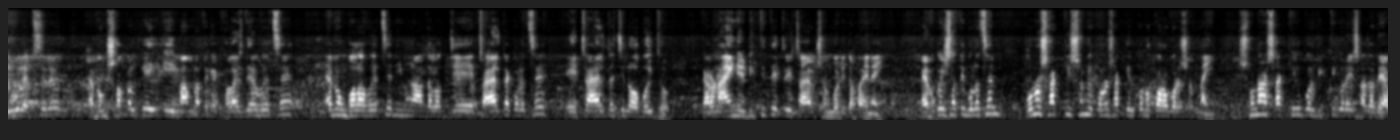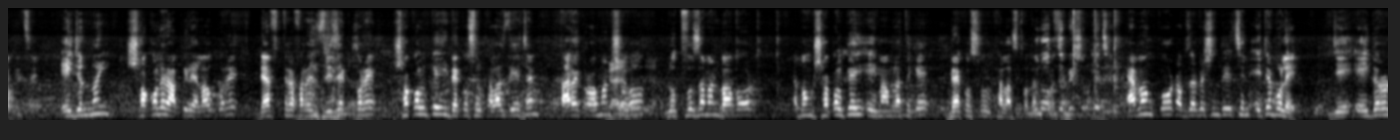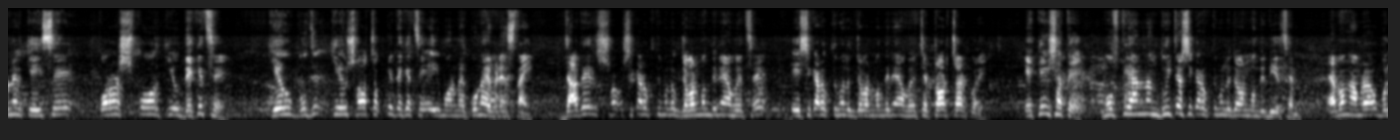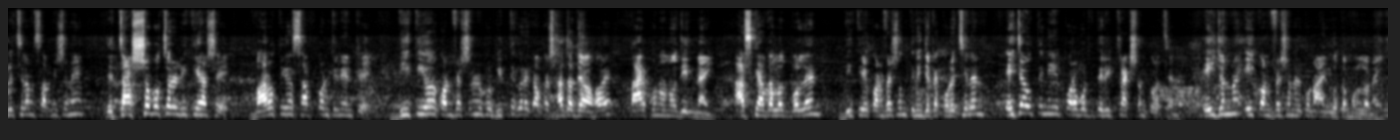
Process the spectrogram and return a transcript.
Rule absolute এবং সকলকেই এই মামলা থেকে খালাস দেওয়া হয়েছে এবং বলা হয়েছে নিম্ন আদালত যে ট্রায়ালটা করেছে, এই ট্রায়ালটা ছিল অবৈধ, কারণ আইনের ভিত্তিতে এই ট্রায়াল সংগঠিত হয় নাই। একই সাথে বলেছেন, কোনো সাক্ষীর সঙ্গে কোনো সাক্ষীর কোনো করবোরেশন নাই। সোনা সাক্ষীর উপর ভিত্তি করে সাজা দেওয়া হয়েছে। এই জন্যই সকলের আপিল এলাও করে ডেফথ রেফারেন্স রিজেক্ট করে, সকলকেই বেকসুর খালাস দিয়েছেন। তারেক রহমান সহ লুৎফুজ্জামান বাবর এবং সকলকেই এই মামলা থেকে ব্যাকসুর খালাস প্রদান করেছেন। এবং কোর্ট অবজারভেশন দিয়েছেন এটা বলে যে এই ধরনের কেসে পরস্পর কেউ দেখেছে কেউ বুঝে কেউ স্বচক্ষে দেখেছে এই মর্মে কোনো এভিডেন্স নাই। যাদের স্বীকারোক্তিমূলক জবানবন্দি নেওয়া হয়েছে এই স্বীকারোক্তিমূলক জবানবন্দি নেওয়া হয়েছে টর্চার করে। একই সাথে মুফতি হান্নান দুইটা স্বীকারোক্তিমূলক জবানবন্দি দিয়েছেন। এবং আমরাও বলেছিলাম সাবমিশনে যে চারশো বছরের ইতিহাসে ভারতীয় সাবকন্টিনেন্টে দ্বিতীয় কনফেশনের উপর ভিত্তি করে কাউকে সাজা দেওয়া হয়, তার কোনো নজির নাই। আজকে আদালত বললেন, দ্বিতীয় কনফেশন তিনি যেটা করেছিলেন, এইটাও তিনি পরবর্তীতে রিট্রাকশন করেছেন। এই জন্য এই কনফেশনের কোনো আইনগত মূল্য নাই।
